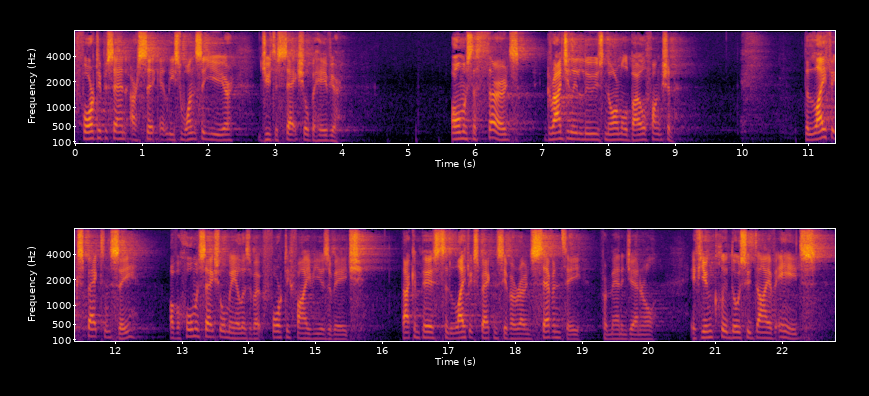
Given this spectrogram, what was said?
40% are sick at least once a year due to sexual behavior. Almost a third gradually lose normal bowel function. The life expectancy of a homosexual male is about 45 years of age. That compares to the life expectancy of around 70 for men in general. If you include those who die of AIDS,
